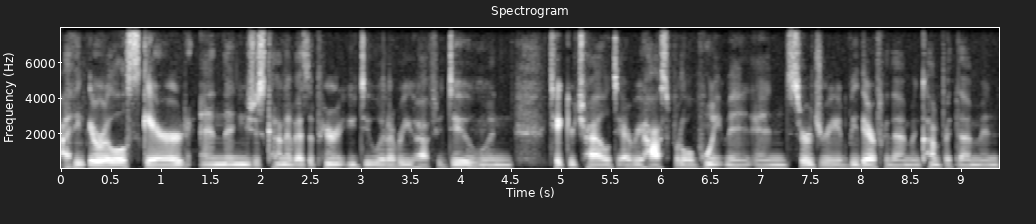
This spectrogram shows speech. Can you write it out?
I think they were a little scared. And then you just kind of as a parent you do whatever you have to do and take your child to every hospital appointment and surgery and be there for them and comfort them and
